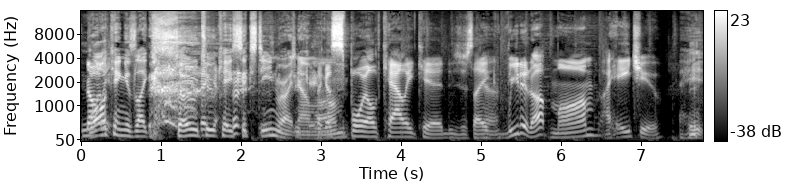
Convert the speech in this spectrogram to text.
No, I mean- Walking is like so 2K16 right now, 2K. mom. Like a spoiled Cali kid is just like, Yeah. read it up, mom. I hate you. I hate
